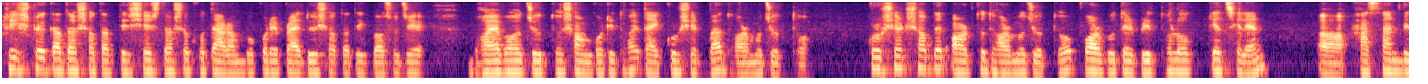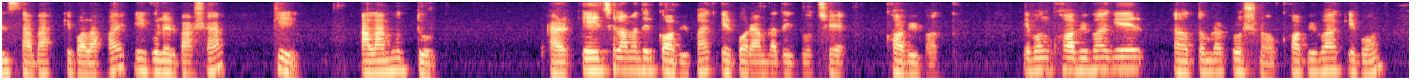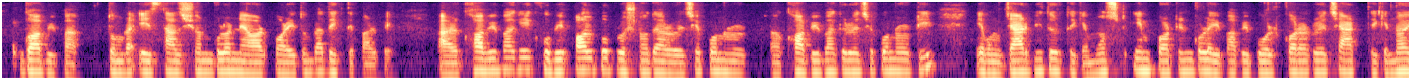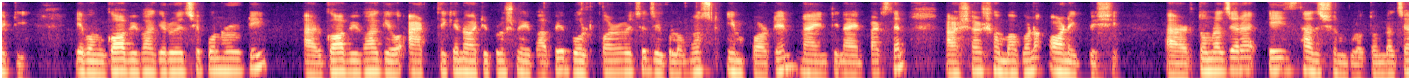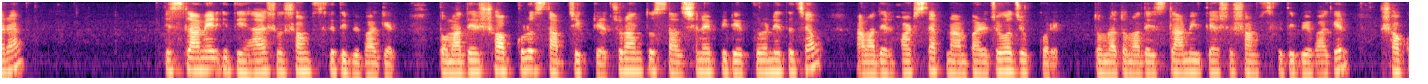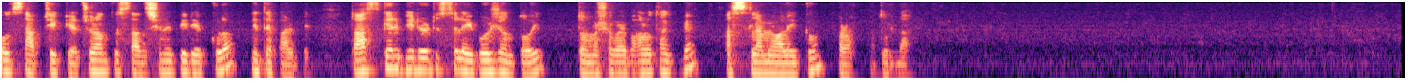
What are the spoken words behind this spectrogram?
খ্রিস্ট একাদশ শতাব্দীর শেষ দশক হতে আরম্ভ করে প্রায় দুই শতাধিক বছর যে ভয়াবহ যুদ্ধ সংঘটিত হয় তাই ক্রুশেড বা ধর্মযুদ্ধ। ক্রুশেড শব্দের অর্থ ধর্মযুদ্ধ। পর্বতের বৃদ্ধ লোক কে ছিলেন হাসান বিন সাবাহকে বলা হয়। এইগুলোর বাসা কি? আলামুদ্দুর। আর এই ছিল আমাদের ক বিভাগ। এরপরে আমরা দেখব হচ্ছে খ বিভাগ। এবং খ বিভাগের তোমরা প্রশ্ন, খ বিভাগ এবং গ বিভাগ, তোমরা এই সাজেশনগুলো নেওয়ার পরে তোমরা দেখতে পারবে। আর খ বিভাগে খুবই অল্প প্রশ্ন দেওয়া রয়েছে, পনেরো খ বিভাগে রয়েছে পনেরোটি এবং যার ভিতর থেকে মোস্ট ইম্পর্টেন্টগুলো এইভাবে বোল্ড করা রয়েছে আট থেকে নয়টি এবং গ বিভাগে রয়েছে পনেরোটি আর গ বিভাগেও আট থেকে নয়টি প্রশ্ন এভাবে বোল্ড করা রয়েছে যেগুলো most important ninety nine percent আসার সম্ভাবনা অনেক বেশি। আর তোমরা যারা এই সাজেশনগুলো তোমরা যারা ইসলামের ইতিহাস ও সংস্কৃতি বিভাগের তোমাদের সবগুলো সাবজেক্টের চূড়ান্ত সাজেশনের পিডিএফগুলো নিতে চাও, আমাদের হোয়াটসঅ্যাপ নাম্বারে যোগাযোগ করে তোমরা তোমাদের ইসলামী ইতিহাস ও সংস্কৃতি বিভাগের সকল সাবজেক্টের চূড়ান্ত সাজেশনের পিডিএফগুলো নিতে পারবে। তো আজকের ভিডিওটি ছিল এই পর্যন্তই। তোমরা সবাই ভালো থাকবে। আসসালামু আলাইকুম রহমতুল্লাহ।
